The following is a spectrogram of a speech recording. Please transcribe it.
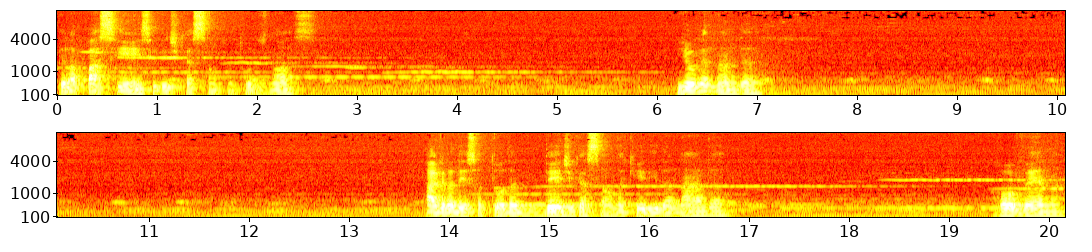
pela paciência e dedicação com todos nós. Yogananda, Agradeço a toda a dedicação da querida Nada, Rovena,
